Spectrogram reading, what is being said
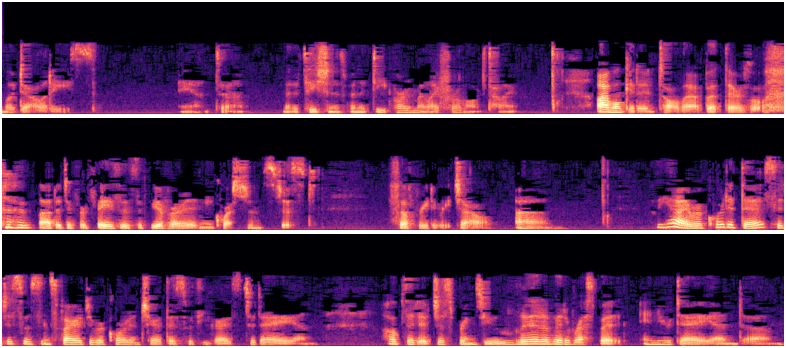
modalities, and uh, meditation has been a deep part of my life for a long time. I won't get into all that, but there's a lot of different phases. If you ever have any questions, just feel free to reach out. Um, but yeah, I recorded this. I just was inspired to record and share this with you guys today, and hope that it just brings you a little bit of respite in your day. And um,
